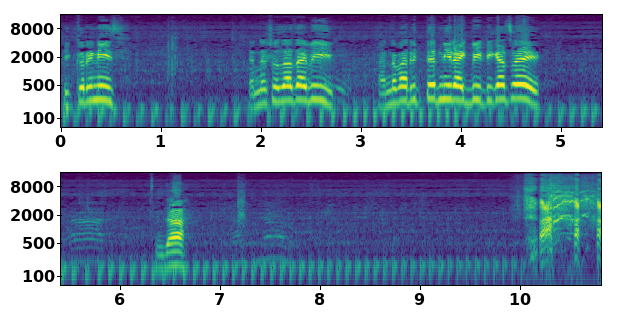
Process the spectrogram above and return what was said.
ঠিক করে নিস এনে সোজা যাবি। এনে বাড়িতে নি রাখবি ঠিক আছে? যা।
